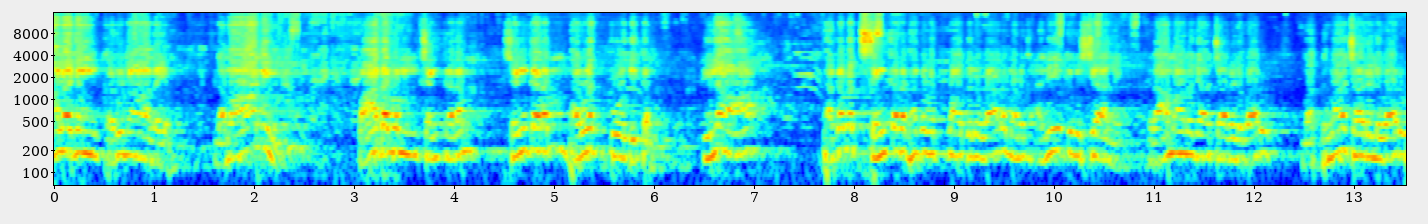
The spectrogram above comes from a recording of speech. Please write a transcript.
ఆలయం కరుణాలయం. నమామి పాదవం శంకరం శంకరం భగవత్పూజితం. ఇలా భగవత్ శంకర భగవత్పాదులు వారు మనకు అనేక విషయాల్ని రామానుజాచార్యులు వారు మధ్వాచార్యులు వారు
